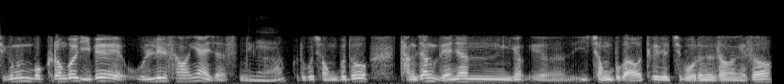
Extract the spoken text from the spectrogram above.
지금은 뭐 그런 걸 입에 올릴 상황이 아니지 않습니까? 네. 그리고 정부도 당장 내년 경- 어, 이 정부가 어떻게 될지 모르는 상황에서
